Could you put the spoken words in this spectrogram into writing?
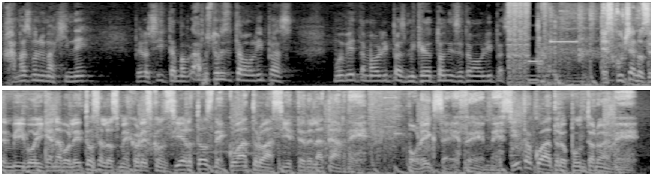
Jamás me lo imaginé. Pero sí, Tamaulipas. Ah, pues tú eres de Tamaulipas. Muy bien, Tamaulipas. Mi querido Tony es de Tamaulipas. Escúchanos en vivo y gana boletos a los mejores conciertos de 4 a 7 de la tarde por Exa FM 104.9.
